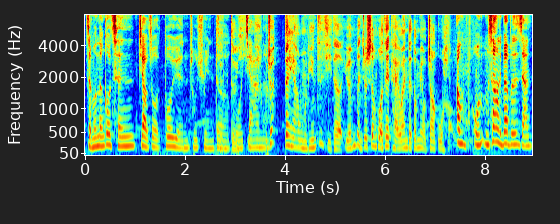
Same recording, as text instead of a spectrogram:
怎么能够称叫做多元族群的国家呢？我觉得对呀、啊，我们连自己的原本就生活在台湾的都没有照顾好啊。我们上个礼拜不是讲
